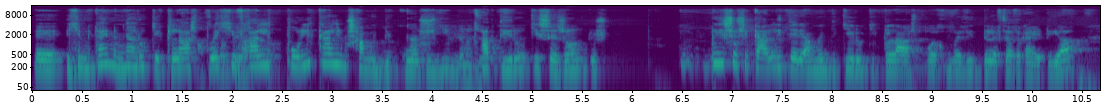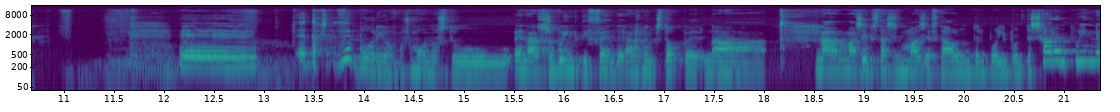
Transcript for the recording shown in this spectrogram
Ε, γενικά είναι μια rookie class που έχει τι βγάλει αυτό. πολύ καλούς αμυντικούς Κάτι γίνεται με τους από τη rookie σεζόν τους. Ίσως η καλύτερη αμυντική rookie class που έχουμε δει την τελευταία δεκαετία. Ε, εντάξει, δεν μπορεί όμως μόνος του ένας wing defender, ένας wing stopper να, να μαζέψει τα συμμάζευτα όλων των υπολείπων τεσσάρων που είναι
